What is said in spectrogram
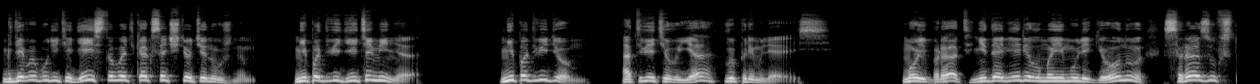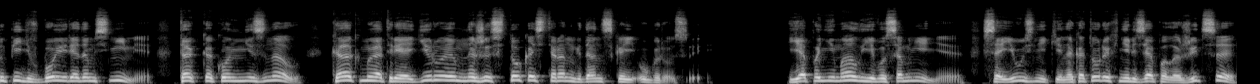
где вы будете действовать, как сочтете нужным. Не подведите меня. Не подведем, ответил я, выпрямляясь. Мой брат не доверил моему легиону сразу вступить в бой рядом с ними, так как он не знал, как мы отреагируем на жестокость рангданской угрозы. Я понимал его сомнения, союзники, на которых нельзя положиться,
